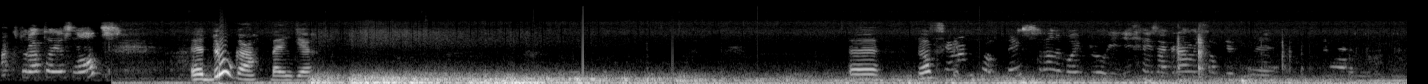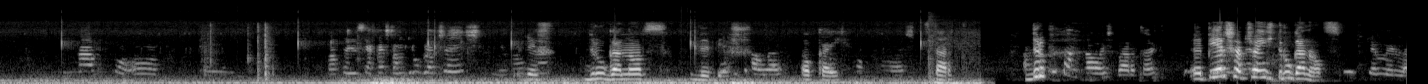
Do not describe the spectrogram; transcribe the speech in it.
A która to jest noc? E, druga będzie. E, no, Siemanko, z tej strony Wojplu i dzisiaj zagramy sobie w Mapko o... A to jest jakaś tam druga część? Nie wiem. wiesz, druga noc, wybierz. Okej, start. Dru tam dałeś, Bartek? e, pierwsza część, druga noc. Znowu się mylę.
